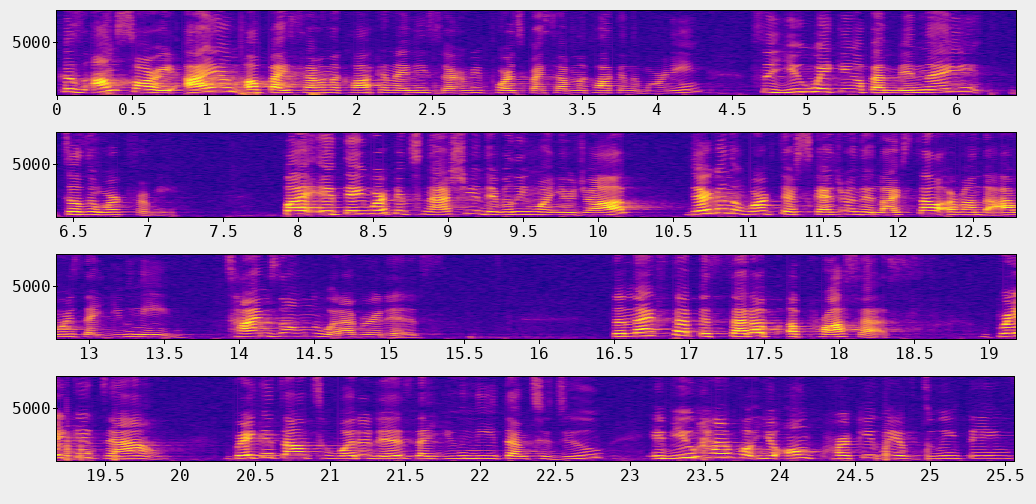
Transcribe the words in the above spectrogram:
because I'm sorry, I am up by 7 o'clock and I need certain reports by 7 o'clock in the morning. So you waking up at midnight doesn't work for me. But if they work internationally and they really want your job, they're going to work their schedule and their lifestyle around the hours that you need, time zone, whatever it is. The next step is set up a process. Break it down. Break it down to what it is that you need them to do. If you have your own quirky way of doing things,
